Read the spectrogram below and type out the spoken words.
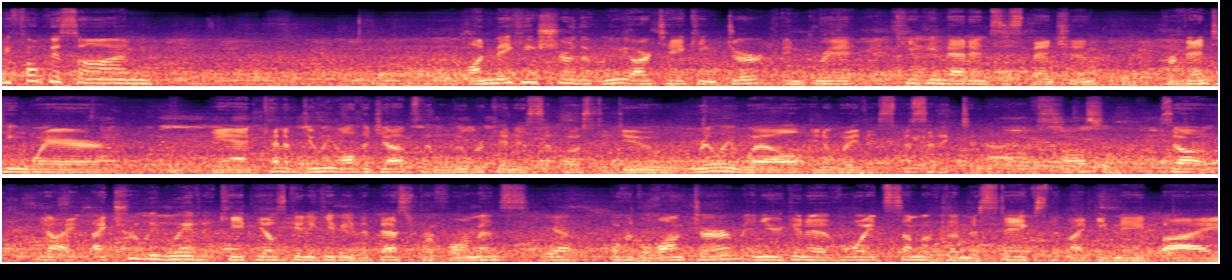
we focus on on making sure that we are taking dirt and grit, keeping that in suspension, preventing wear, and kind of doing all the jobs that a lubricant is supposed to do really well in a way that's specific to knives. Awesome. So, you know, I, I truly believe that KPL is going to give you the best performance Yeah. over the long term, and you're going to avoid some of the mistakes that might be made by,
